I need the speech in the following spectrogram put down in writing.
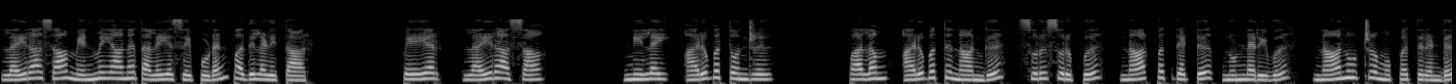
லைராசா மென்மையான தலையசைப்புடன் பதிலளித்தார். பெயர் லைராசா. நிலை அறுபத்தொன்று. பலம் அறுபத்து நான்கு சுறுசுறுப்பு நாற்பத்தெட்டு நுண்ணறிவு நாநூற்று முப்பத்திரண்டு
